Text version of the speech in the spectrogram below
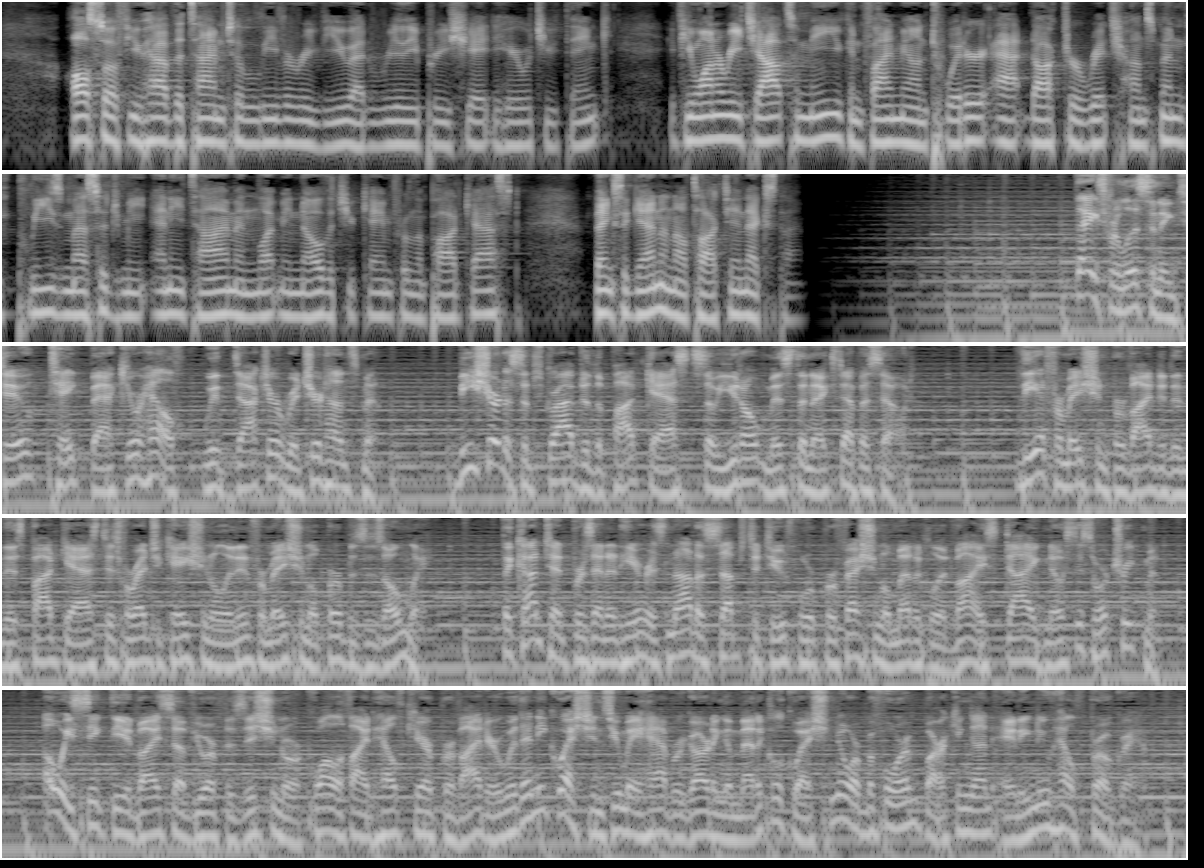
Also, if you have the time to leave a review, I'd really appreciate to hear what you think. If you want to reach out to me, you can find me on Twitter at Dr. Rich Huntsman. Please message me anytime and let me know that you came from the podcast. Thanks again, and I'll talk to you next time. Thanks for listening to Take Back Your Health with Dr. Richard Huntsman. Be sure to subscribe to the podcast so you don't miss the next episode. The information provided in this podcast is for educational and informational purposes only. The content presented here is not a substitute for professional medical advice, diagnosis, or treatment. Always seek the advice of your physician or qualified healthcare provider with any questions you may have regarding a medical question or before embarking on any new health program.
